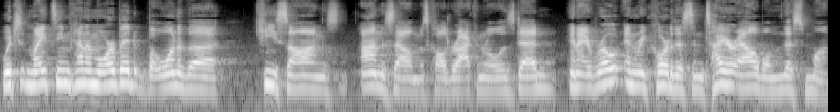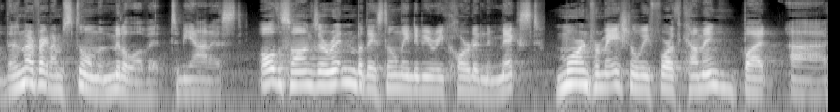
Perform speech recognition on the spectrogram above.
which might seem kind of morbid, but one of the key songs on this album is called Rock and Roll is Dead. And I wrote and recorded this entire album this month. As a matter of fact, I'm still in the middle of it, to be honest. All the songs are written, but they still need to be recorded and mixed. More information will be forthcoming, but uh,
